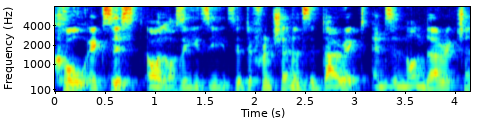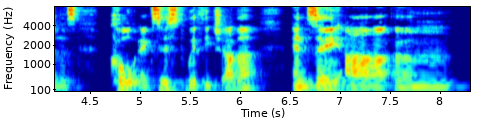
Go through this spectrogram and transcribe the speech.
coexist, or, or the, the, the different channels, the direct and the non-direct channels coexist with each other. And they are um,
